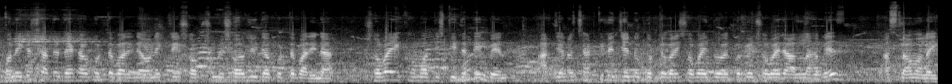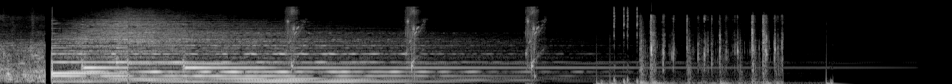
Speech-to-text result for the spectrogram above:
অনেকের সাথে দেখাও করতে পারি না অনেককে সবসময় সহযোগিতা করতে পারি না। সবাই ক্ষমা দৃষ্টিতে দেখবেন। আর যেন চাকরিদের জন্য করতে পারি, সবাই দোয়া করবেন, সবাই আল্লাহ হাফেজ। আসসালামু আলাইকুম।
